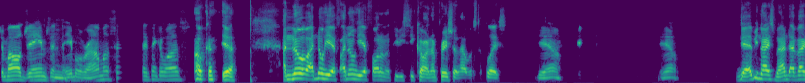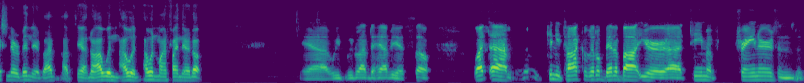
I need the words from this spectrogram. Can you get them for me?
Jamal James and Abel Ramos, I think it was. Okay, yeah. I know, I know he had, I know he had fought on a PBC card, and I'm pretty sure that was the place. Yeah. Yeah. Yeah, it'd be nice, man. I've actually never been there, but I, I, yeah, no, I wouldn't, I would, I wouldn't mind fighting there at all. Yeah, we'd, we'd love to have you. So, what um, can you talk a little bit about your uh, team of trainers and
